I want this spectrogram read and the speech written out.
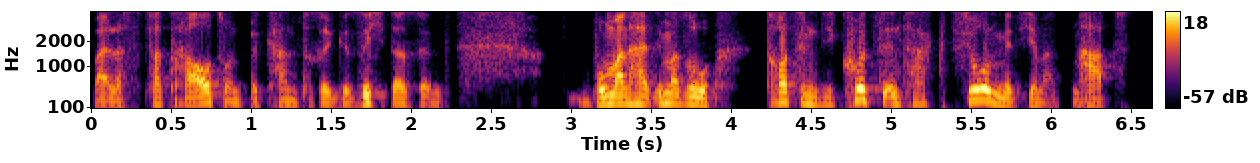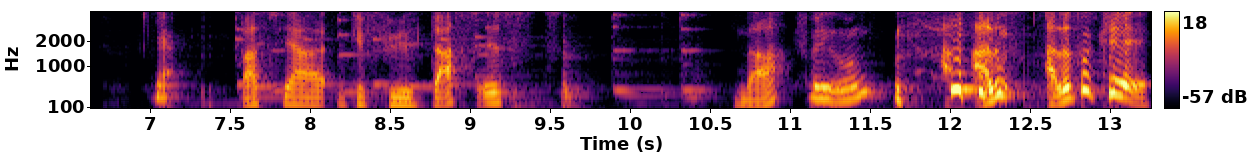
weil das vertraute und bekanntere Gesichter sind. Wo man halt immer so trotzdem die kurze Interaktion mit jemandem hat. Ja. Was ja gefühlt das ist. Na? Entschuldigung. Alles, alles okay.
